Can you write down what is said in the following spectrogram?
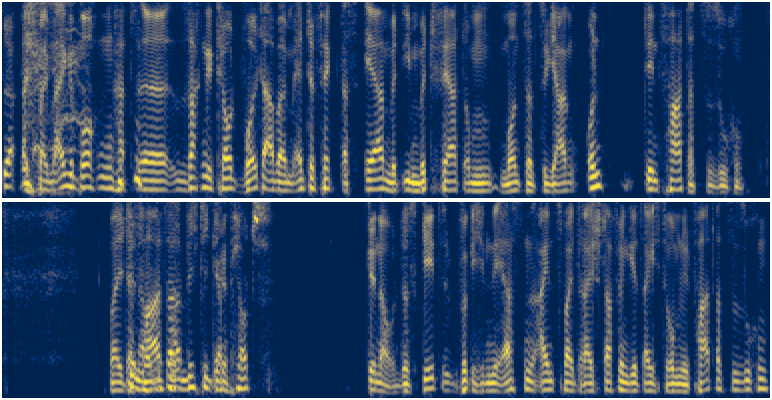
Ja. Ist bei ihm eingebrochen, hat äh, Sachen geklaut, wollte aber im Endeffekt, dass er mit ihm mitfährt, um Monster zu jagen und den Vater zu suchen. Weil der genau, Vater. Das war ein wichtiger Plot. Genau, das geht wirklich in den ersten ein, zwei, drei Staffeln geht es eigentlich darum, den Vater zu suchen.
